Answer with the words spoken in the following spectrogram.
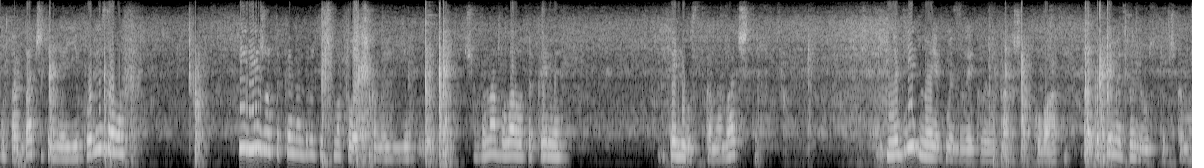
Ось так, бачите, я її порізала. І ріжу такими, друзі, шматочками її. Щоб вона була отакими пелюстками, бачите? Не дрібно, як ми звикли отак шаткувати, а такими пелюсточками.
